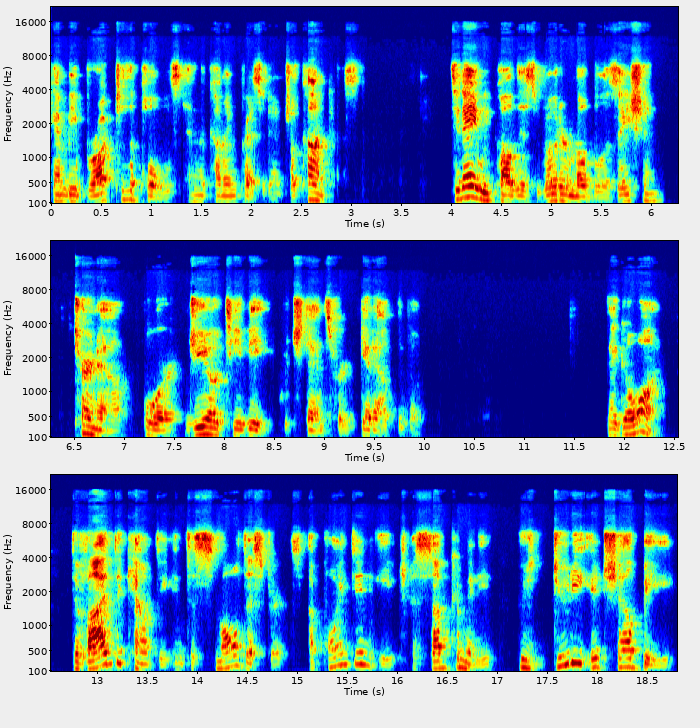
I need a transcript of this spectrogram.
can be brought to the polls in the coming presidential contest. Today, we call this voter mobilization, turnout, or GOTV, which stands for Get Out the Vote. They go on. Divide the county into small districts, appoint in each a subcommittee whose duty it shall be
